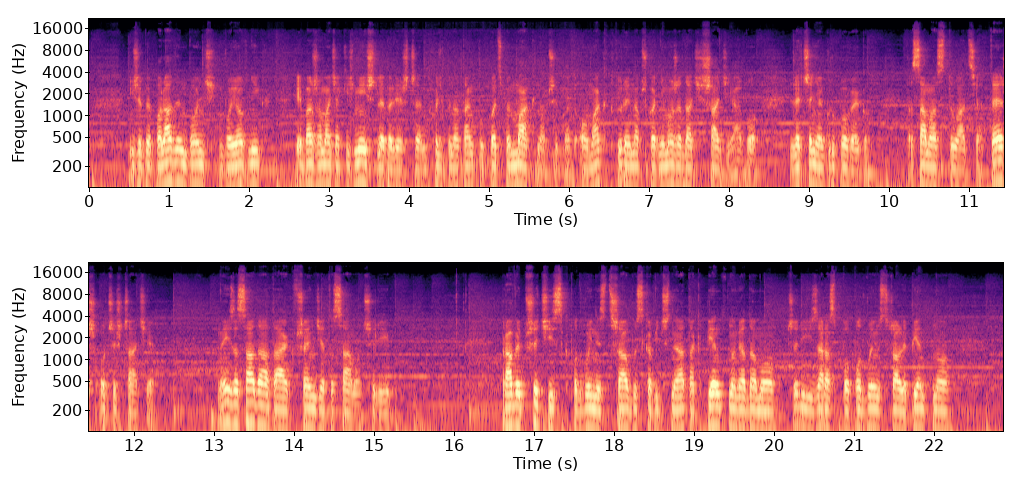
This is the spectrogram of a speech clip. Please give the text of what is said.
i żeby paladyn bądź wojownik, chyba że macie jakiś mniejszy level jeszcze, choćby na tanku powiedzmy mak na przykład, o mak, który na przykład nie może dać szadzi albo leczenia grupowego. Ta sama sytuacja, też oczyszczacie. No i zasada tak wszędzie to samo, czyli prawy przycisk, podwójny strzał, błyskawiczny atak, piętno wiadomo, czyli zaraz po podwójnym strzale piętno,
